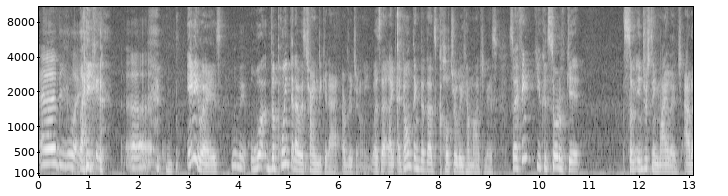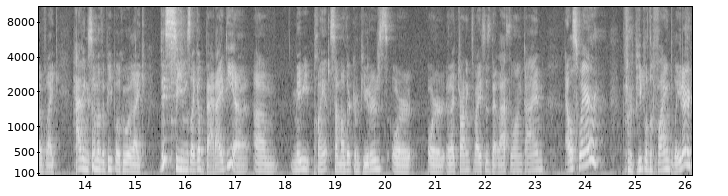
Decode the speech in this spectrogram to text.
anyway, Like, uh, Anyways, what the point that I was trying to get at originally was that like I don't think that that's culturally homogenous. So I think you could sort of get some interesting mileage out of like having some of the people who are like this seems like a bad idea. Um, maybe plant some other computers or or electronic devices that last a long time elsewhere for people to find later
